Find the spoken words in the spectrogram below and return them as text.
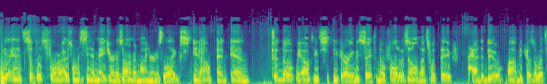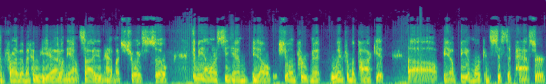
Yeah, in its simplest form, I just want to see him major in his arm and minor in his legs, you know, and and to no, you know, you, you could arguably say to no fault of his own, that's what they've had to do uh, because of what's in front of him and who he had on the outside. He didn't have much choice. So, to me, I want to see him, you know, show improvement, win from the pocket, uh, you know, be a more consistent passer,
